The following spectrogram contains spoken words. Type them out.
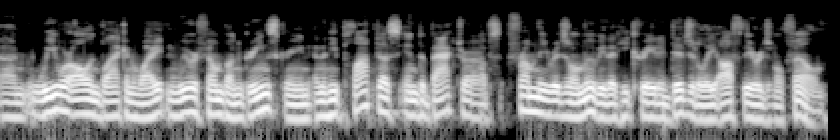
um, we were all in black and white, and we were filmed on green screen. And then he plopped us into backdrops from the original movie that he created digitally off the original film.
